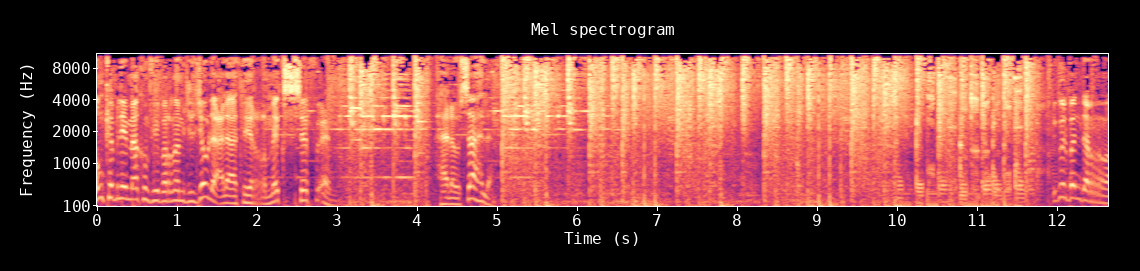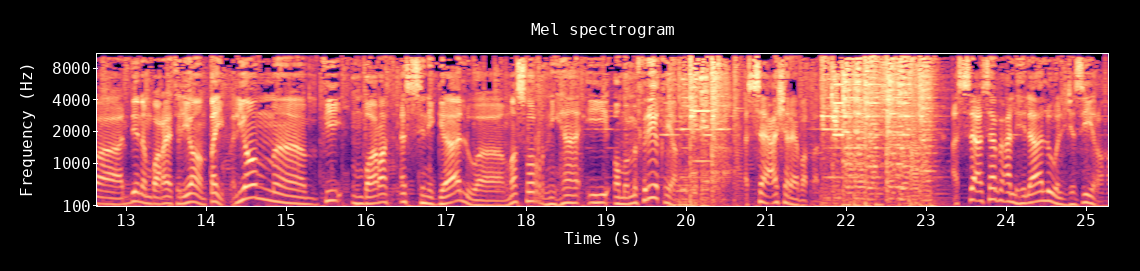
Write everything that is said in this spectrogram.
ومكملين معكم في برنامج الجولة على أثير Mix FM. هلا وسهلا. يقول بندر آه، ادينا مباريات اليوم. طيب اليوم آه، في مباراة السنغال ومصر نهائي أمم أفريقيا. الساعة 10 يا بطل. الساعة 7 الهلال والجزيرة.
